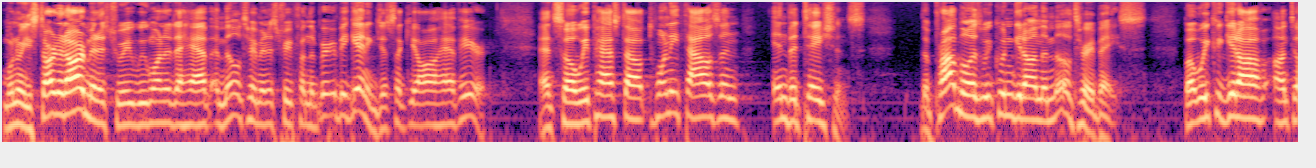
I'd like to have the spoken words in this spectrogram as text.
when we started our ministry, we wanted to have a military ministry from the very beginning, just like you all have here. And so we passed out 20,000 invitations. The problem was we couldn't get on the military base. But we could get off onto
